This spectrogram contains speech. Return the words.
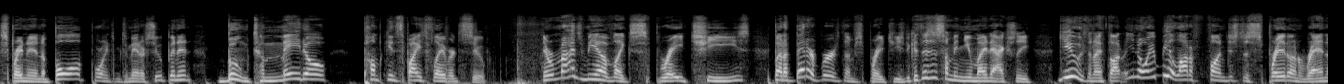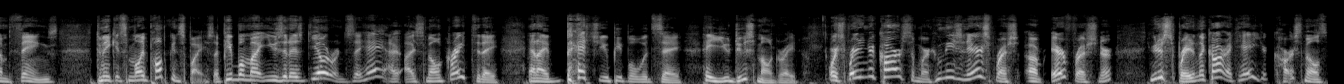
Spraying it in a bowl, pouring some tomato soup in it. Boom, tomato pumpkin spice flavored soup. It reminds me of like spray cheese, but a better version of spray cheese because this is something you might actually use. And I thought, you know, it'd be a lot of fun just to spray it on random things to make it smell like pumpkin spice. Like people might use it as deodorant to say, hey, I, I smell great today. And I bet you people would say, hey, you do smell great. Or spray it in your car somewhere. Who needs an air, fresh, uh, air freshener? You can just spray it in the car. Like, hey, your car smells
